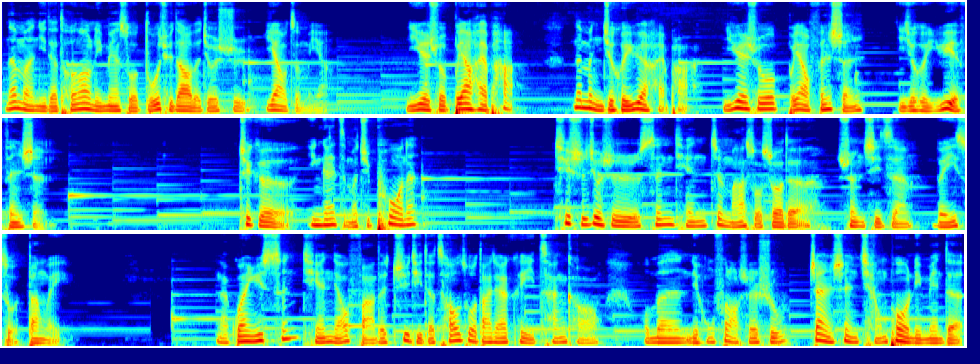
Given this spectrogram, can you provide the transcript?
那么你的头脑里面所读取到的就是要怎么样。你越说不要害怕，那么你就会越害怕。你越说不要分神，你就会越分神。这个应该怎么去破呢？其实就是森田正马所说的“顺其自然，为所当为”。那关于森田疗法的具体的操作，大家可以参考我们李洪福老师的书《战胜强迫》里面的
